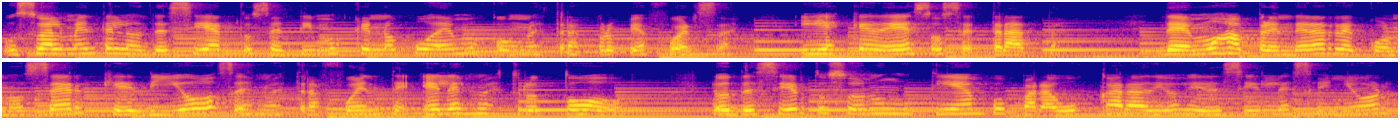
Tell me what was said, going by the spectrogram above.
Usualmente en los desiertos sentimos que no podemos con nuestras propias fuerzas y es que de eso se trata. Debemos aprender a reconocer que Dios es nuestra fuente, Él es nuestro todo. Los desiertos son un tiempo para buscar a Dios y decirle, Señor,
